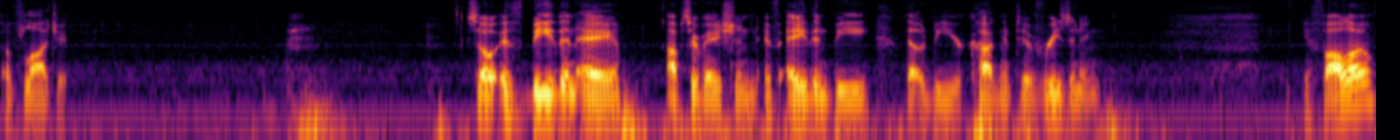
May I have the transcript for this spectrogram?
of logic. So if B then A, observation. If A, then B. That would be your cognitive reasoning. You follow?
